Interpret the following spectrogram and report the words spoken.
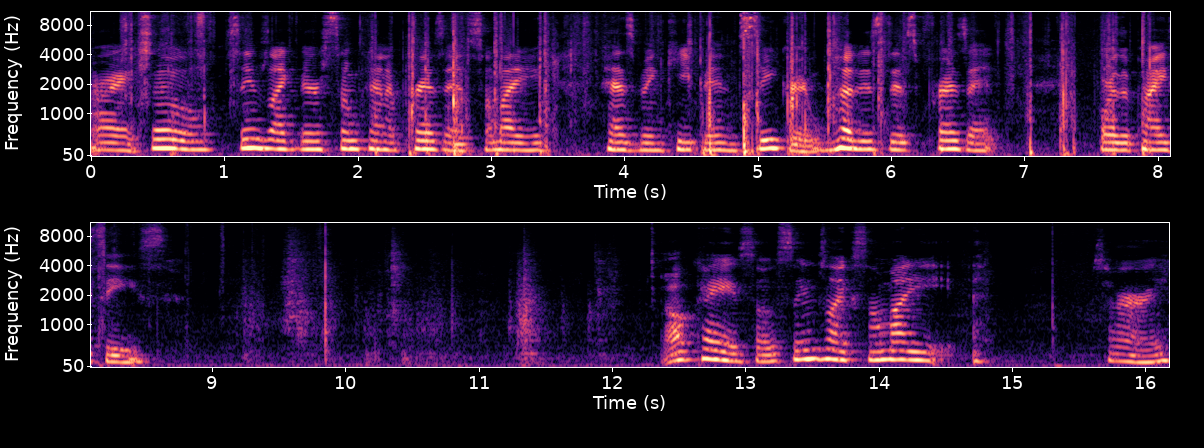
Alright, so seems like there's some kind of present somebody has been keeping secret. What is this present for the Pisces? Okay, so it seems like somebody sorry.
